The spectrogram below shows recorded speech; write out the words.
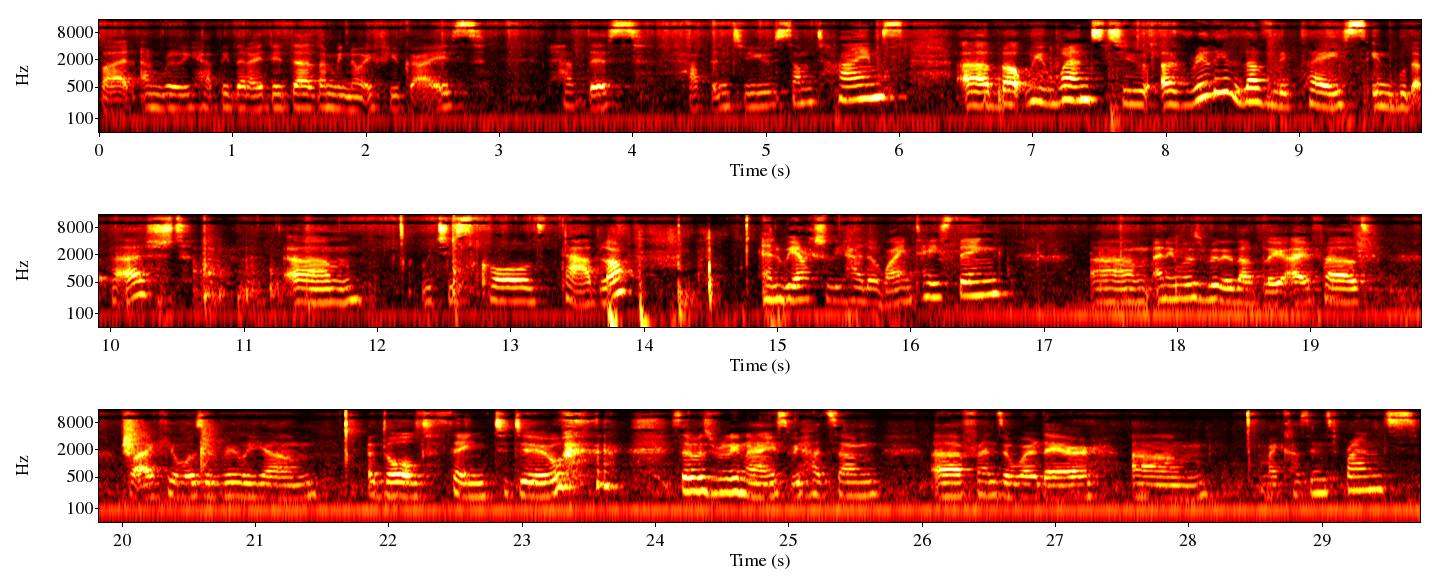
but I'm really happy that I did that. Let me know if you guys have this happen to you sometimes. Uh, but we went to a really lovely place in Budapest, um, which is called Tabla. And we actually had a wine tasting um, and it was really lovely. I felt like it was a really um, adult thing to do. so it was really nice. We had some uh, friends over there, um, my cousin's friends,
